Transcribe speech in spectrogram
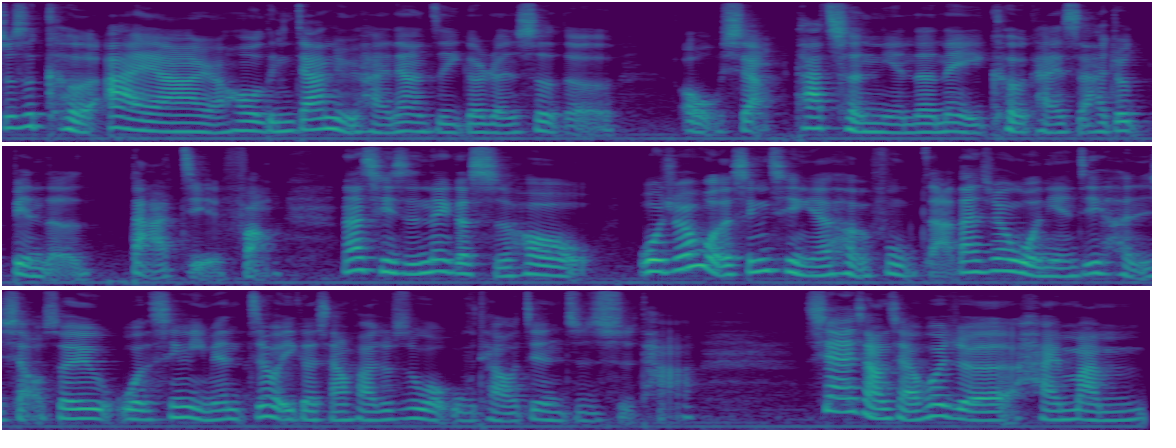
就是可爱啊，然后邻家女孩那样子一个人设的偶像。她成年的那一刻开始，她就变得大解放。那其实那个时候，我觉得我的心情也很复杂，但是因为我年纪很小，所以我的心里面只有一个想法，就是我无条件支持他。现在想起来会觉得还蛮。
